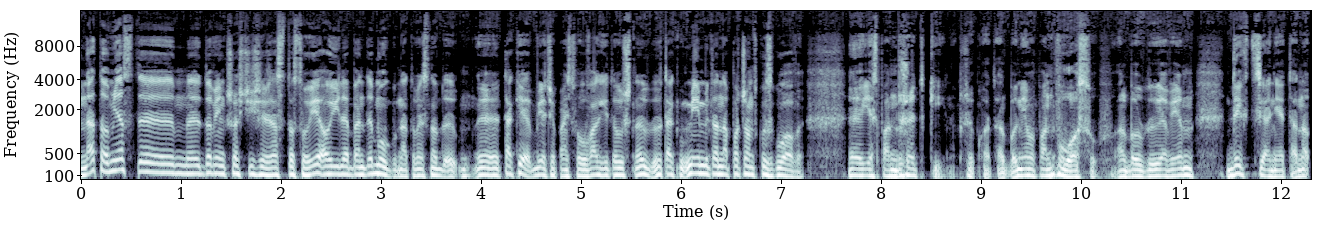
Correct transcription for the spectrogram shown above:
Natomiast do większości się zastosuję, o ile będę mógł. Natomiast no, takie, wiecie państwo, uwagi to już, no, tak miejmy to na początku z głowy. E, Jest pan brzydki na przykład, albo nie ma pan włosów, albo ja wiem, dykcja nie ta. No,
